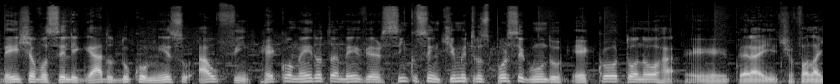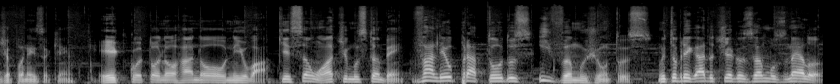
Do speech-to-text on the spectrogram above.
deixa você ligado do começo ao fim. Recomendo também ver 5 centímetros por segundo Ekotonoha. E, peraí, deixa eu falar em japonês aqui. Ekotonoha no Niwa, que são ótimos também. Valeu para todos e vamos juntos. Muito obrigado, Thiago Ramos Melo.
